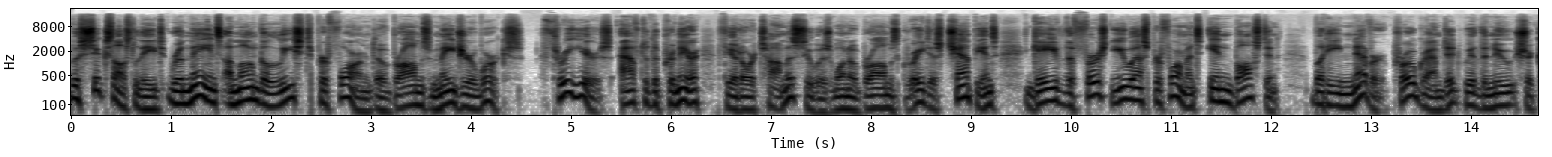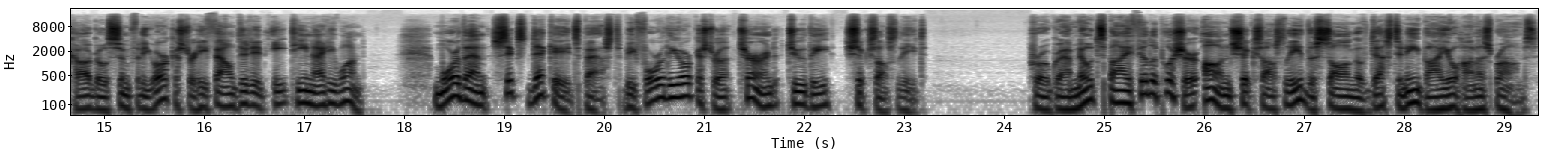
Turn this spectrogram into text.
The Schicksalslied remains among the least performed of Brahms' major works. Three years after the premiere, Theodore Thomas, who was one of Brahms' greatest champions, gave the first U.S. performance in Boston, but he never programmed it with the new Chicago Symphony Orchestra he founded in 1891. More than six decades passed before the orchestra turned to the Schicksalslied. Program notes by Philip Huscher on Schicksalslied, the Song of Destiny by Johannes Brahms.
